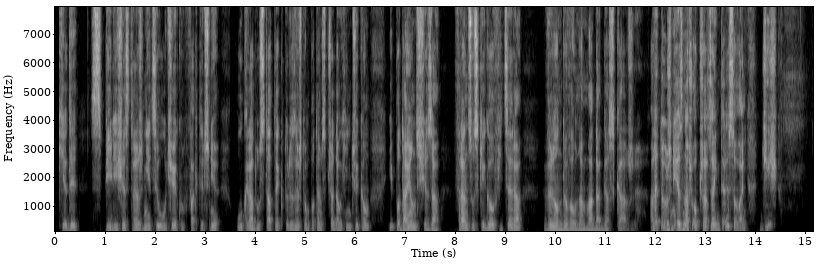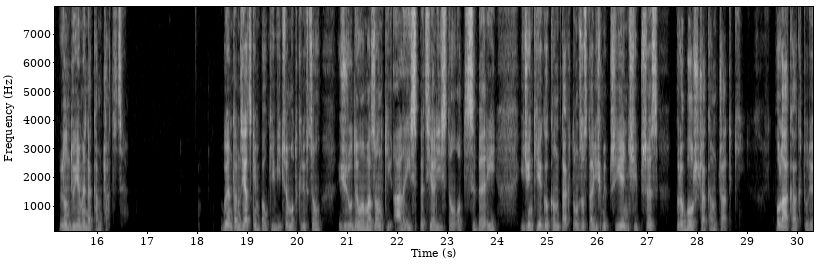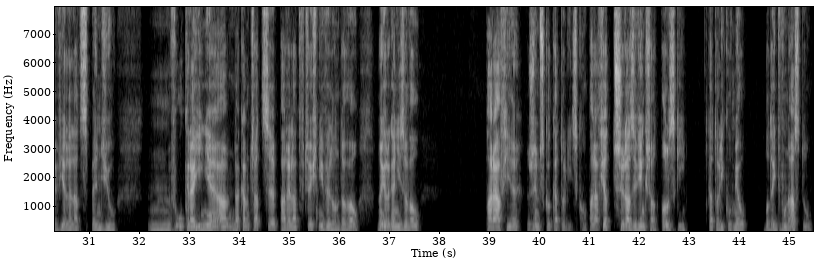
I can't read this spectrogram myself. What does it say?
Kiedy spili się strażnicy, uciekł, faktycznie ukradł statek, który zresztą potem sprzedał Chińczykom i podając się za francuskiego oficera, wylądował na Madagaskarze. Ale to już nie jest nasz obszar zainteresowań. Dziś lądujemy na Kamczatce. Byłem tam z Jackiem Pałkiewiczem, odkrywcą źródeł Amazonki, ale i specjalistą od Syberii i dzięki jego kontaktom zostaliśmy przyjęci przez proboszcza Kamczatki. Polaka, który wiele lat spędził mm, w Ukrainie, a na Kamczatce parę lat wcześniej wylądował, no i organizował parafię rzymskokatolicką. Parafia trzy razy większa od Polski, katolików miał bodaj dwunastu,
